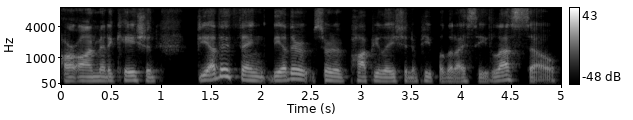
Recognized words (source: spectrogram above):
are on medication. The other thing, the other sort of population of people that I see less so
